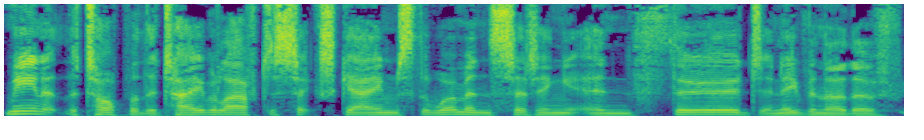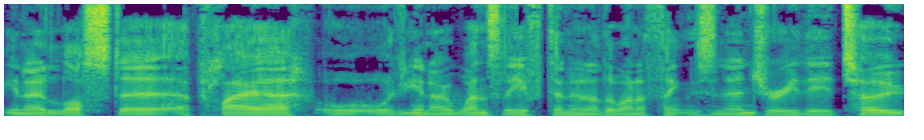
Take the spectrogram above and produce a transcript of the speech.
Men at the top of the table after six games. The women sitting in third, and even though they've you know lost a, a player, or, or you know one's left and another one, I think there's an injury there too.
